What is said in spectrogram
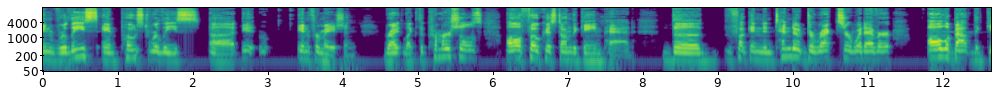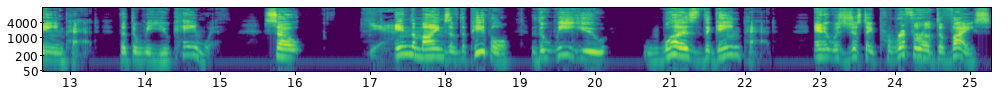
in release and post-release uh, information. Right, like the commercials all focused on the gamepad. The fucking Nintendo directs or whatever, all about the gamepad that the Wii U came with. So yeah. in the minds of the people, the Wii U was the gamepad, and it was just a peripheral Uh-huh. device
